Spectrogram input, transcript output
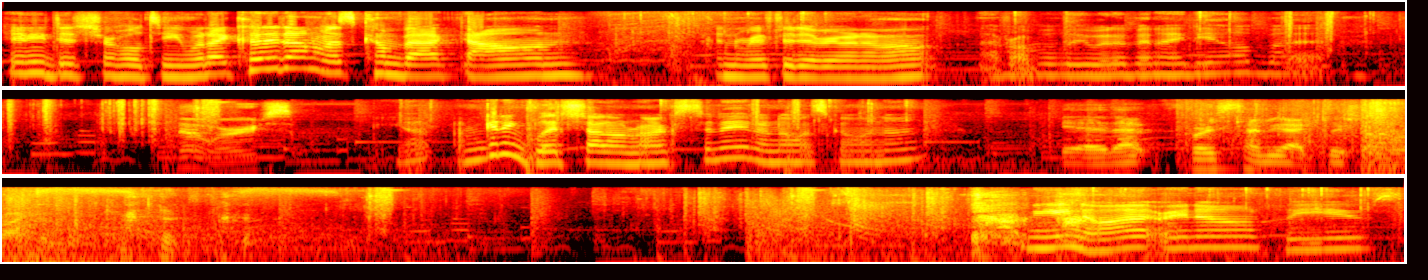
Kenny ditched her whole team. What I could have done was come back down and rifted everyone out. That probably would have been ideal, but No worries. yep. I'm getting glitched out on rocks today. I don't know what's going on. Yeah, that first time you got glitched on a rocket. You not right now, please?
